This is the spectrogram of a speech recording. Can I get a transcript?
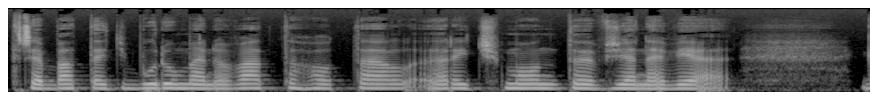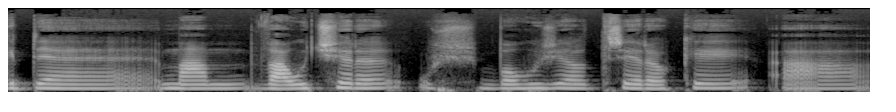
třeba teď budu jmenovat hotel Richmond v Ženevě, kde mám voucher už bohužel tři roky a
